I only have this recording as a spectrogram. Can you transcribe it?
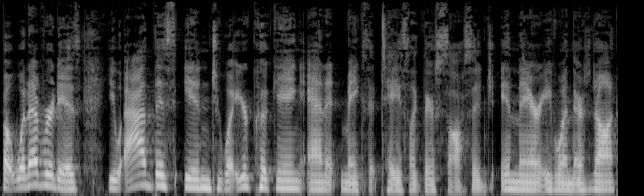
But whatever it is, you add this into what you're cooking and it makes it taste like there's sausage in there even when there's not.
